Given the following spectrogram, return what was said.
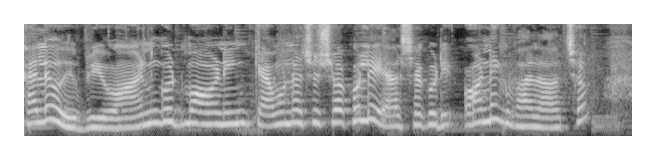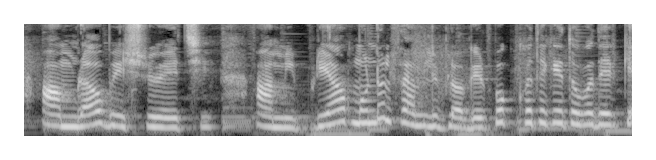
হ্যালো এভরিওয়ান গুড মর্নিং কেমন আছো সকলে? আশা করি অনেক ভালো আছো। আমরাও বেশ রয়েছি। আমি প্রিয়া মণ্ডল ফ্যামিলি ব্লগের পক্ষ থেকে তোমাদেরকে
